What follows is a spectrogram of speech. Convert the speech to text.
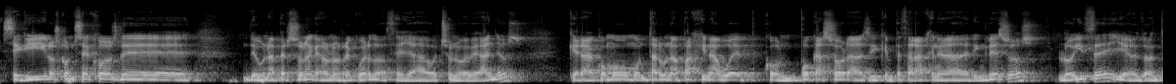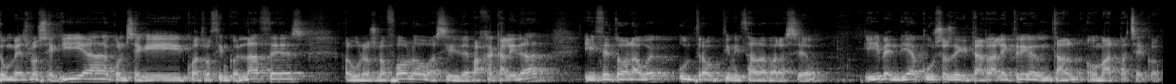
Seguí los consejos de, de una persona que ahora no recuerdo, hace ya 8 o 9 años, que era cómo montar una página web con pocas horas y que empezara a generar ingresos. Lo hice y durante un mes lo seguía, conseguí 4 o 5 enlaces, algunos no follow, así de baja calidad, hice toda la web ultra optimizada para SEO. Y vendía cursos de guitarra eléctrica de un tal Omar Pacheco.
